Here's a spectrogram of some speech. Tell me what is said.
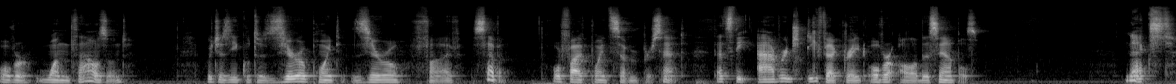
over 1,000, which is equal to 0.057, or 5.7%. That's the average defect rate over all of the samples. Next,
